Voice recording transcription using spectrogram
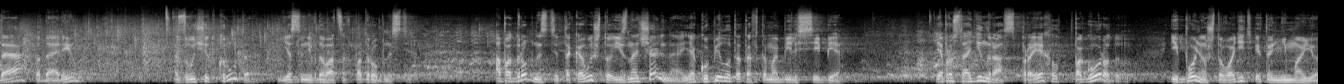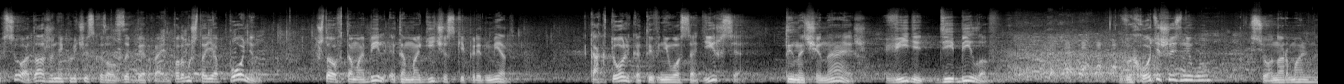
Да, подарил. Звучит круто, если не вдаваться в подробности. А подробности таковы, что изначально я купил этот автомобиль себе. Я просто один раз проехал по городу и понял, что водить это не мое. Все, отдал жене ключи, сказал, забирай. Потому что я понял, что автомобиль это магический предмет. Как только ты в него садишься, ты начинаешь видеть дебилов. Выходишь из него, все нормально.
